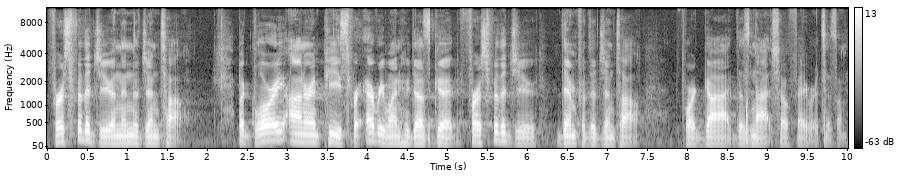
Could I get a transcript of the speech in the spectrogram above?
first for the Jew and then the Gentile. But glory, honor, and peace for everyone who does good, first for the Jew, then for the Gentile. For God does not show favoritism.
